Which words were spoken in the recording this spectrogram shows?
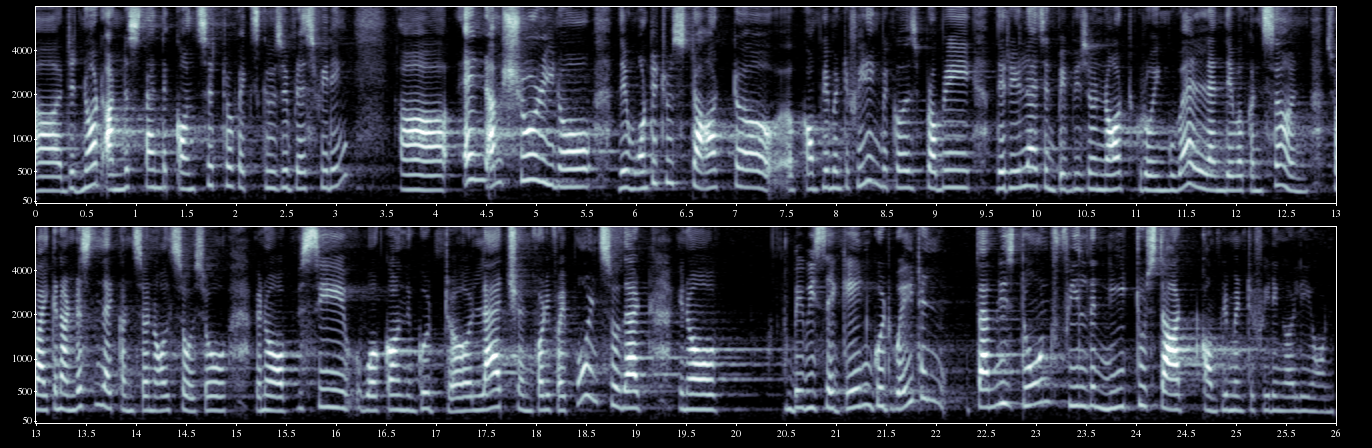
uh did not understand the concept of exclusive breastfeeding uh, and I am sure you know they wanted to start uh, complementary feeding because probably they realized that babies are not growing well and they were concerned. So, I can understand that concern also. So, you know obviously work on a good uh, latch and 45 points so that you know babies gain good weight and families do not feel the need to start complementary feeding early on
